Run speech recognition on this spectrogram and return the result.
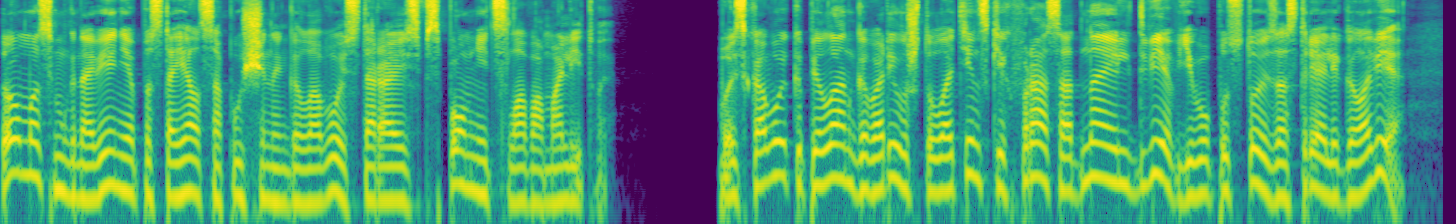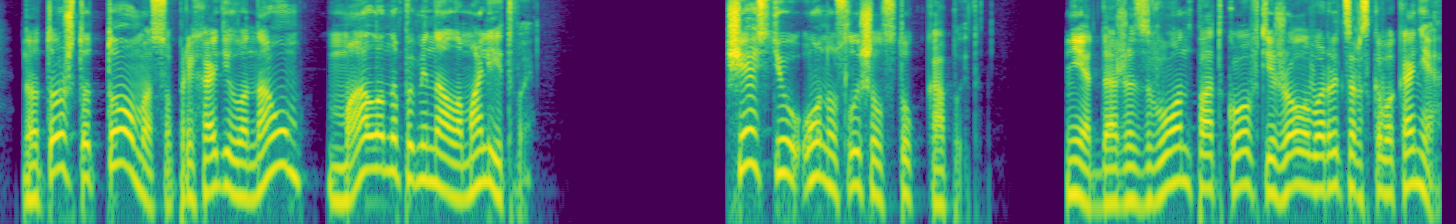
Томас мгновение постоял с опущенной головой, стараясь вспомнить слова молитвы. Войсковой капеллан говорил, что латинских фраз одна или две в его пустой застряли голове – но то, что Томасу приходило на ум, мало напоминало молитвы. К счастью, он услышал стук копыт. Нет, даже звон подков тяжелого рыцарского коня.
